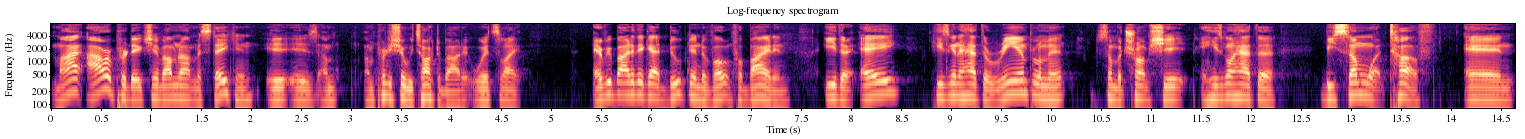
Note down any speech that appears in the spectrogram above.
my our prediction, if I'm not mistaken, i- is, I'm I'm pretty sure we talked about it, where it's like everybody that got duped into voting for Biden, either A, he's gonna have to re-implement some of Trump shit, and he's gonna have to be somewhat tough and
